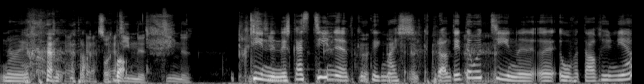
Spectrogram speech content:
não é? Pronto. Oh, Bom, Tina, Tina. Tina, neste caso Tina, porque é um bocadinho mais chique. Pronto, então a Tina, eh, houve a tal reunião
